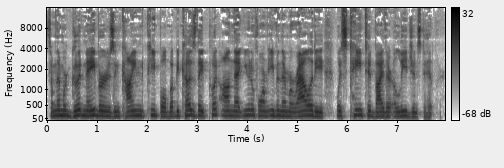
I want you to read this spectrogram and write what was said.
Some of them were good neighbors and kind people, but because they put on that uniform, even their morality was tainted by their allegiance to Hitler,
